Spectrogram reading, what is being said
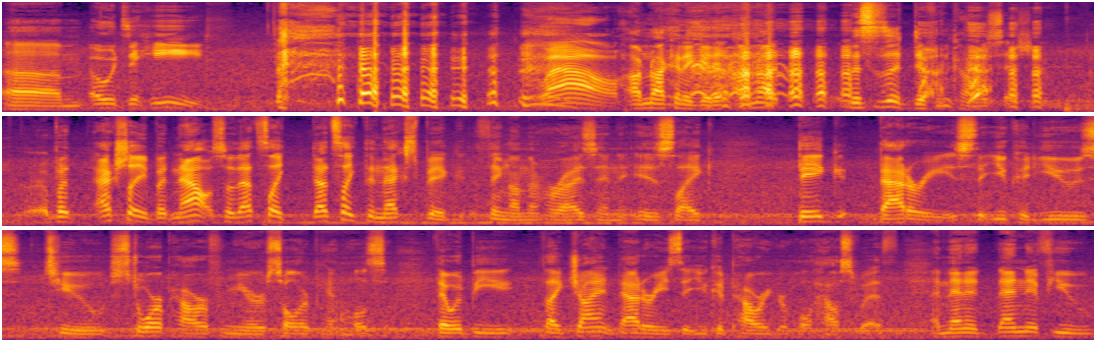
um, Oh, it's a he. wow. I'm not gonna get it. I'm not. this is a different conversation. But actually, but now, so that's like that's like the next big thing on the horizon is like big batteries that you could use to store power from your solar panels. That would be like giant batteries that you could power your whole house with. And then it, then if you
